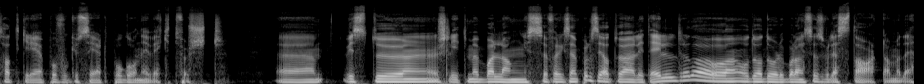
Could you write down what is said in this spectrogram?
tatt grep og fokusert på å gå ned i vekt først. Uh, hvis du sliter med balanse, f.eks., si at du er litt eldre da, og, og du har dårlig balanse, så ville jeg starta med det.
